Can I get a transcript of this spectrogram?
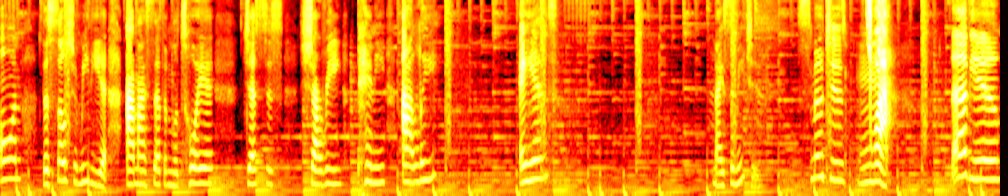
on the social media. I myself am Latoya Justice Shari Penny Ali. And nice to meet you. Smooches. Mwah. Love you.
